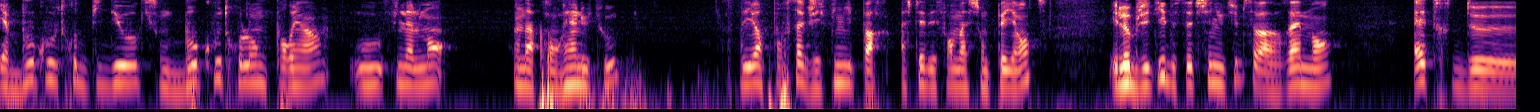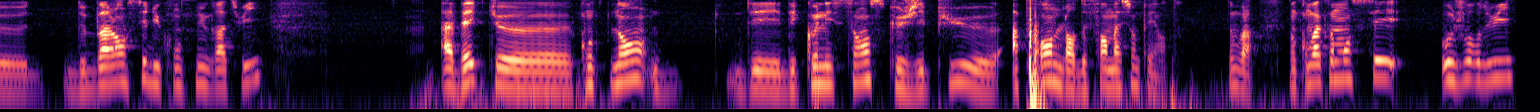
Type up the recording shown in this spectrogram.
il y a beaucoup trop de vidéos qui sont beaucoup trop longues pour rien, où finalement, on n'apprend rien du tout. C'est d'ailleurs pour ça que j'ai fini par acheter des formations payantes, et l'objectif de cette chaîne YouTube, ça va vraiment être de, de balancer du contenu gratuit avec euh, contenant des, des, connaissances que j'ai pu euh, apprendre lors de formations payantes. Donc voilà. Donc on va commencer aujourd'hui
